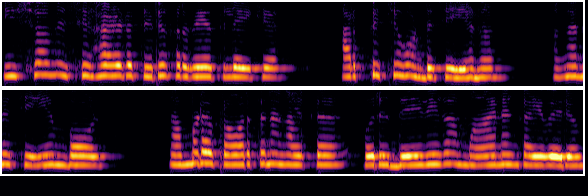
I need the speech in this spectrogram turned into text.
ഈശോ മിസിഹായുടെ തിരുഹൃദയത്തിലേക്ക് അർപ്പിച്ചുകൊണ്ട് ചെയ്യണം. അങ്ങനെ ചെയ്യുമ്പോൾ നമ്മുടെ പ്രവർത്തനങ്ങൾക്ക് ഒരു ദൈവിക മാനം കൈവരും.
